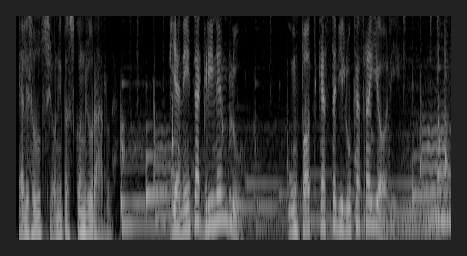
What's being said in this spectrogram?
e alle soluzioni per scongiurarle. Pianeta Green and Blue, un podcast di Luca Fraioli.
